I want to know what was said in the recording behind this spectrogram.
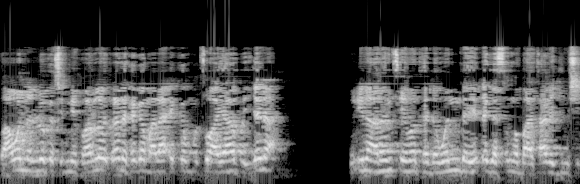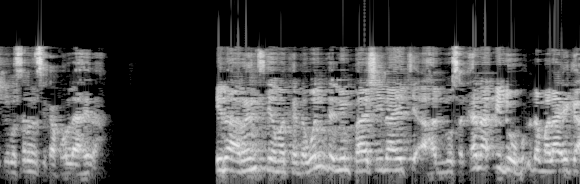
To a wannan lokacin ne faru da kaga mala'ikan mutuwa ya bayyana to ina rantse maka da wanda ya daga sama ba tare da gimshiki ba sirrin sai kafin lahira. Ina rantse maka da wanda numfashi na yake a hannunsa kana ido huɗu da mala'ika.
